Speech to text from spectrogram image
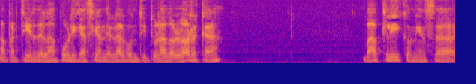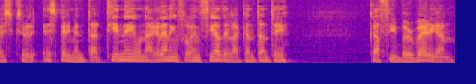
A partir de la publicación del álbum titulado Lorca, Buckley comienza a exper- experimentar. Tiene una gran influencia de la cantante Kathy Berberian,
